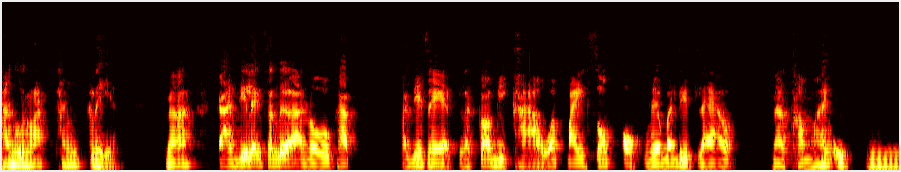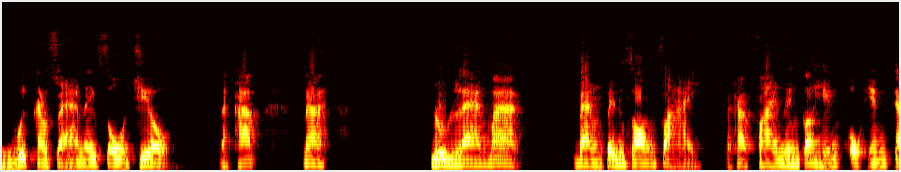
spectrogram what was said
ทั้งรักทั้งเกลียดนะการที่เล็กซานเดอร์อโนครับปฏิเสธแล้วก็มีข่าวว่าไปซบอกเรอัลมาดริดแล้วนะทำให้โอ้โหกระแสในโซเชียลนะครับ นะ รุนแรงมาก แบ่งเป็นสองฝ่ายนะครับ ฝ่ายหนึ่งก็เห็นอกเห็นใจ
